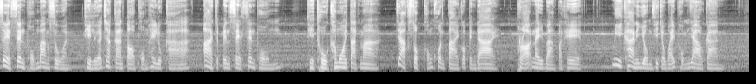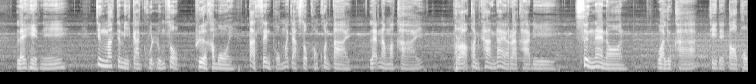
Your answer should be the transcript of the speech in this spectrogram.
เศษเส้นผมบางส่วนที่เหลือจากการต่อผมให้ลูกค้าอาจจะเป็นเศษเส้นผม ที่ถูกขโมยตัดมาจากศพของคนตายก็เป็นได้ เพราะในบางประเทศ มีค่านิยมที่จะไว้ผมยาวกัน และเหตุนี้จึงมักจะมีการขุดหลุมศพเพื่อขโมย ตัดเส้นผมมาจากศพของคนตาย และนำมาขาย เพราะค่อนข้างได้ราคาดี ซึ่งแน่นอน ว่าลูกค้าที่ได้ต่อผม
